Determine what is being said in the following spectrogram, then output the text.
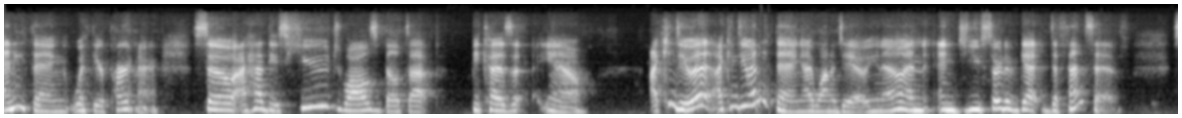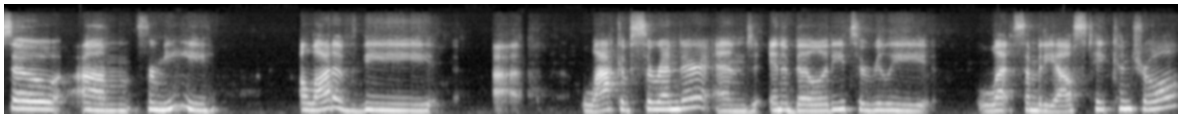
anything with your partner. So I had these huge walls built up because, you know, I can do it. I can do anything I want to do, you know, and and you sort of get defensive. So um, for me, a lot of the uh, lack of surrender and inability to really let somebody else take control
